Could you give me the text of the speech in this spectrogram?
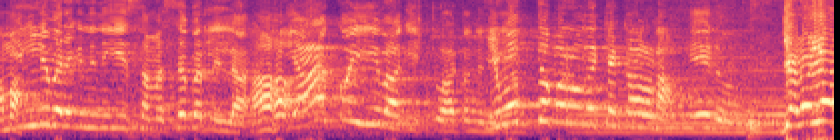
ಅಮ್ಮ. ಇಲ್ಲಿವರೆಗೆ ನಿನಗೆ ಈ ಸಮಸ್ಯೆ ಬರಲಿಲ್ಲ ಆಹಾ. ಯಾಕೋ ಇವಾಗ ಇಷ್ಟು ಆಟ ನಿನಗೆ? ಇವತ್ತು ಬರುವುದಕ್ಕೆ ಕಾರಣ ಏನು ಗೆಳೆಯರ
